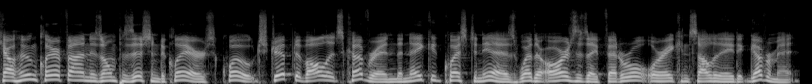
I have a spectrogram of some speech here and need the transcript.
Calhoun, clarifying his own position, declares, quote, Stripped of all its covering, the naked question is whether ours is a federal or a consolidated government,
